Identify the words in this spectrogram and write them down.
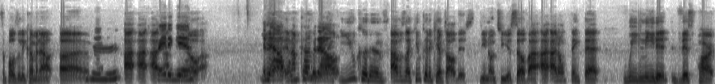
supposedly coming out. Uh Mhm. I I, I again. You know, An yeah, and I'm kind of coming like, out. you could have. I was like, you could have kept all this, you know, to yourself. I, I, I don't think that we needed this part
